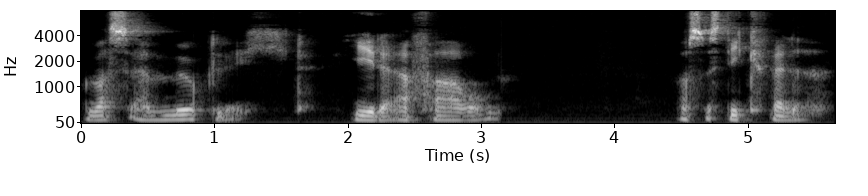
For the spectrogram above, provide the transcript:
Was ermöglicht jede Erfahrung? Was ist die Quelle?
